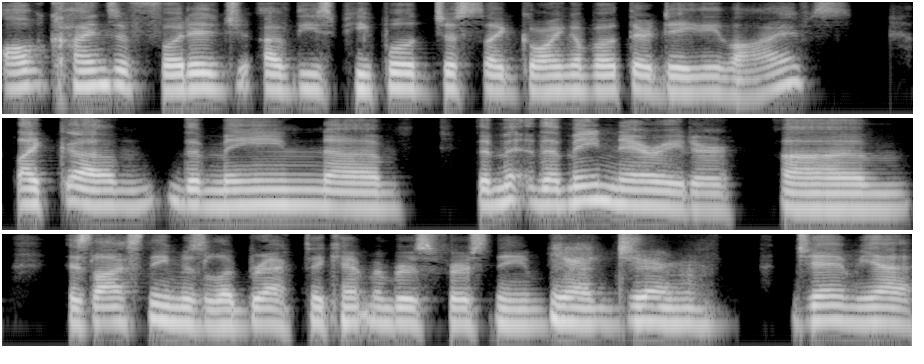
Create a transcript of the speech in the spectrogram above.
all kinds of footage of these people just like going about their daily lives. Like um the main um the the main narrator um his last name is Lebrecht. I can't remember his first name. Yeah, Jim. Jim, yeah.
